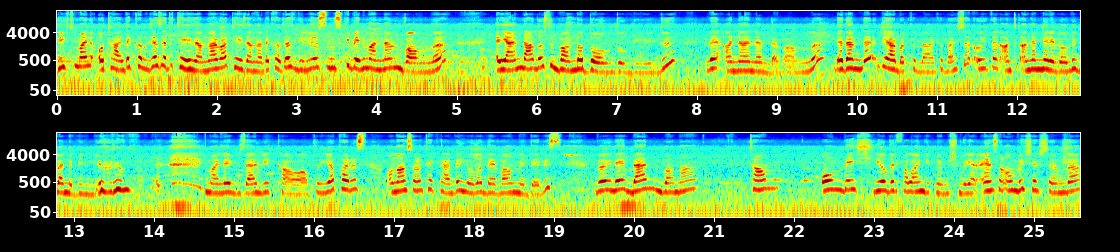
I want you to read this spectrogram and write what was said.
büyük ihtimalle otelde kalacağız ya da teyzemler var. Teyzemlerde kalacağız. Biliyorsunuz ki benim annem Vanlı. E, yani daha doğrusu Van'da doğdu, büyüdü. Ve anneannem de Vanlı. Dedem de Diyarbakırlı arkadaşlar. O yüzden artık annem nereli oluyor ben de bilmiyorum. ihtimalle güzel bir kahvaltı yaparız. Ondan sonra tekrar da yola devam ederiz. Böyle ben Van'a tam 15 yıldır falan gitmemişimdir. Yani en son 15 yaşlarımda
